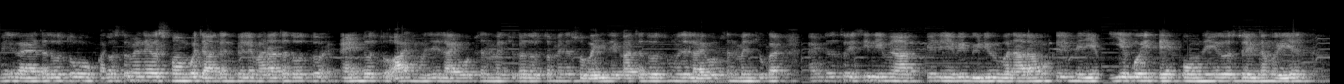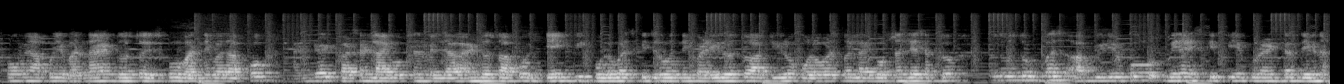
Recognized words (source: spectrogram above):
मिल गया था दोस्तों दोस्तों, मैंने उस फॉर्म को चार दिन पहले भरा था दोस्तों एंड दोस्तों आज मुझे लाइव ऑप्शन मिल चुका दोस्तों, मैंने सुबह ही देखा था दोस्तों, मुझे लाइव ऑप्शन मिल चुका है। एंड दोस्तों, इसीलिए मैं आपके लिए भी वीडियो बना रहा हूँ कि ये कोई फेक फॉर्म नहीं है दोस्तों, एकदम रियल फॉर्म में आपको ये भरना है। दोस्तों, इसको भरने के बाद आपको हंड्रेड परसेंट लाइव ऑप्शन मिल जाएगा। एंड दोस्तों, आपको एक भी फॉलोवर्स की ज़रूरत नहीं पड़ेगी। दोस्तों, आप ज़ीरो फॉलोवर्स पर लाइव ऑप्शन ले सकते हो। तो दोस्तों, बस आप वीडियो को बिना स्किप किए पूरा एंड तक देखना।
